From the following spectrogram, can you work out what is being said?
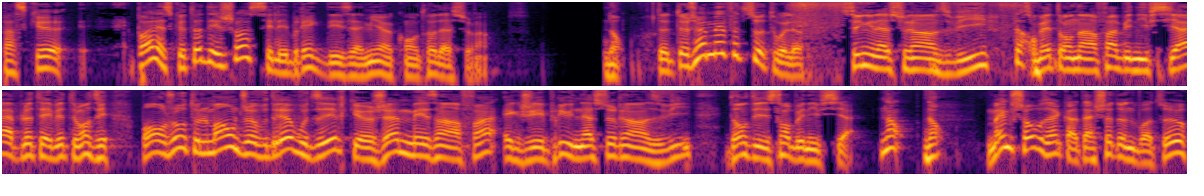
Parce que, Paul, est-ce que tu as déjà célébré avec des amis un contrat d'assurance? Non. T'as jamais fait ça, toi, là? Tu signes une assurance vie, tu mets ton enfant bénéficiaire, puis là, t'invites tout le monde, tu dis, bonjour tout le monde, je voudrais vous dire que j'aime mes enfants et que j'ai pris une assurance vie dont ils sont bénéficiaires. Non. Non. Même chose hein, quand tu achètes une voiture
